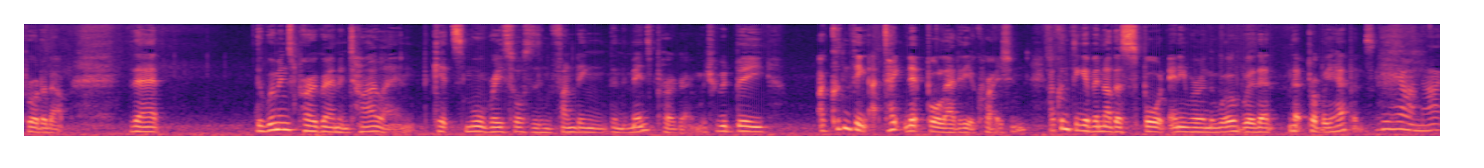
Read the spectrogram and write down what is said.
brought it up that the women's program in Thailand gets more resources and funding than the men's program, which would be. I couldn't think take netball out of the equation. I couldn't think of another sport anywhere in the world where that, that probably happens. yeah, I know.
